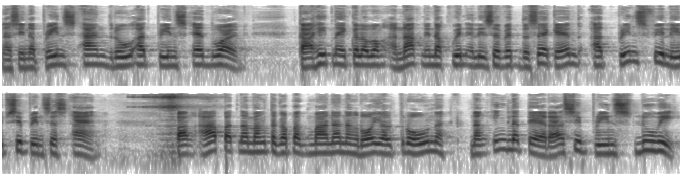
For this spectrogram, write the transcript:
na sina Prince Andrew at Prince Edward kahit na ikalawang anak ni na Queen Elizabeth II at Prince Philip si Princess Anne. Pang-apat namang tagapagmana ng royal throne ng Inglaterra si Prince Louis,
